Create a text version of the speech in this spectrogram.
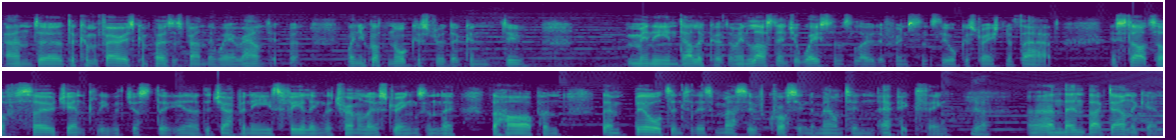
and uh, the com- various composers found their way around it. But when you've got an orchestra that can do mini and delicate, I mean, Last Ninja Wasteland's loader, for instance, the orchestration of that, it starts off so gently with just the you know the Japanese feeling, the tremolo strings and the the harp, and then builds into this massive crossing the mountain epic thing, yeah, and then back down again.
